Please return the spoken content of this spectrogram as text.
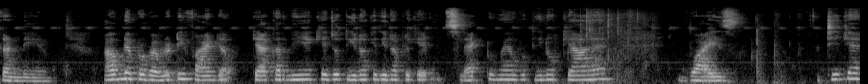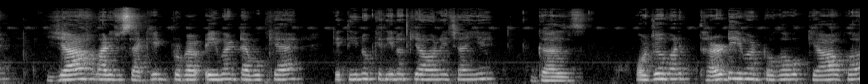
करने हैं। अब हमने प्रोबेबिलिटी फाइंड क्या करनी है कि जो तीनों के तीनों एप्लीकेंट सेलेक्ट हुए हैं, वो तीनों क्या हैं? बॉयज़ ठीक है? या हमारी जो सेकंड इवेंट है वो क्या है कि तीनों के तीनों क्या होने चाहिए? गर्ल्स और जो हमारी थर्ड इवेंट होगा वो क्या होगा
